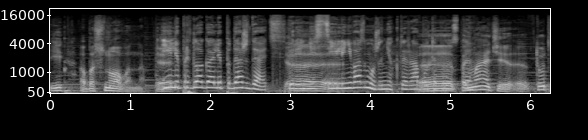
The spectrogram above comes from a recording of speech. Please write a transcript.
и обоснованно. Э, Или предлагали подождать, перенести, Э, или невозможно некоторые работы Э, просто. Понимаете, тут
